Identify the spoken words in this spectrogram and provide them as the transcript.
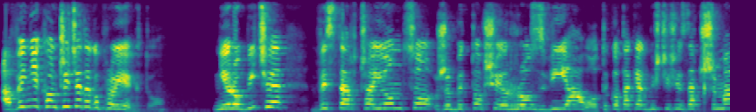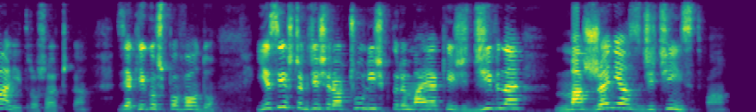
A wy nie kończycie tego projektu. Nie robicie wystarczająco, żeby to się rozwijało, tylko tak jakbyście się zatrzymali troszeczkę z jakiegoś powodu. Jest jeszcze gdzieś raczuliś, który ma jakieś dziwne marzenia z dzieciństwa,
